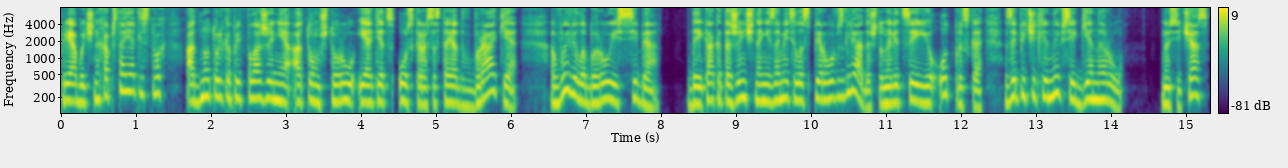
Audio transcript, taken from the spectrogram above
При обычных обстоятельствах одно только предположение о том, что Ру и отец Оскара состоят в браке, вывело бы Ру из себя. Да и как эта женщина не заметила с первого взгляда, что на лице ее отпрыска запечатлены все гены Ру. Но сейчас,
